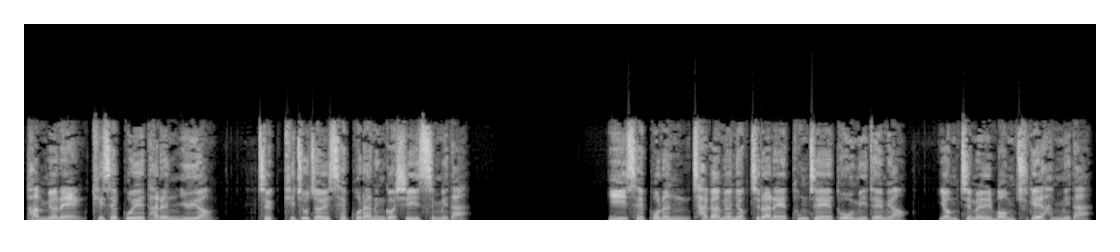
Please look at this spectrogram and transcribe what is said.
반면에 T세포의 다른 유형, 즉 T조절 세포라는 것이 있습니다. 이 세포는 자가면역 질환의 통제에 도움이 되며 염증을 멈추게 합니다.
